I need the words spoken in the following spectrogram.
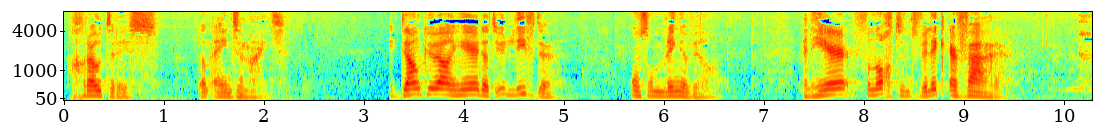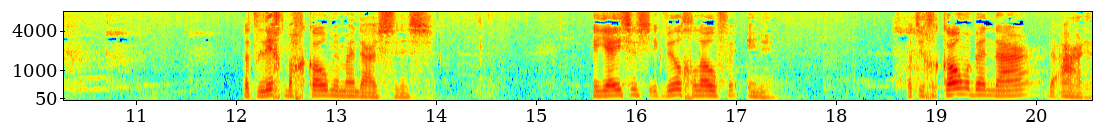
groter is dan eenzaamheid. Ik dank u wel, Heer, dat uw liefde ons omringen wil. En Heer, vanochtend wil ik ervaren dat licht mag komen in mijn duisternis. En Jezus, ik wil geloven in u. Dat u gekomen bent naar de aarde.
